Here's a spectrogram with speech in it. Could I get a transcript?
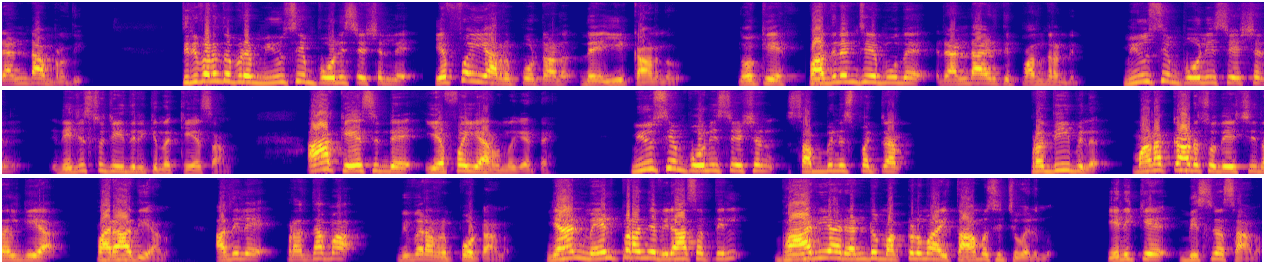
രണ്ടാം പ്രതി. തിരുവനന്തപുരം മ്യൂസിയം പോലീസ് സ്റ്റേഷനിലെ എഫ് ഐ ആർ റിപ്പോർട്ടാണ് ദേ ഈ കാണുന്നത്. നോക്കിയേ പതിനഞ്ച് മൂന്ന് രണ്ടായിരത്തി പന്ത്രണ്ടിൽ മ്യൂസിയം പോലീസ് സ്റ്റേഷൻ രജിസ്റ്റർ ചെയ്തിരിക്കുന്ന കേസാണ്. ആ കേസിന്റെ എഫ് ഐ ആർ ഒന്ന് കേട്ടെ. Museum police station sub inspector പ്രദീപിന് മണക്കാട് സ്വദേശി നൽകിയ പരാതിയാണ്. അതിലെ പ്രഥമ വിവര റിപ്പോർട്ടാണ്. ഞാൻ മേൽപ്പറഞ്ഞ വിലാസത്തിൽ ഭാര്യ രണ്ടു മക്കളുമായി താമസിച്ചു വരുന്നു. എനിക്ക് ബിസിനസ് ആണ്.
